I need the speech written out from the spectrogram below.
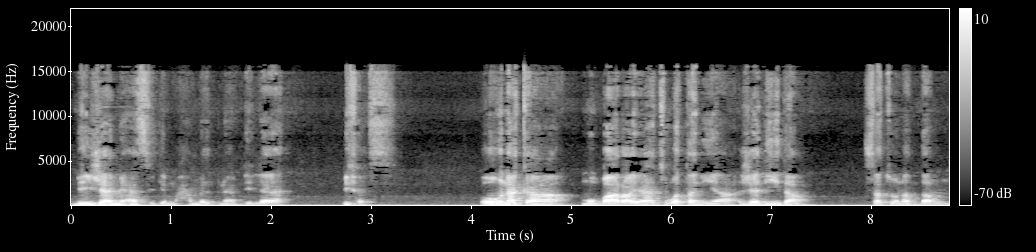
بجامعة سيدي محمد بن عبد الله بفاس وهناك مباريات وطنية جديدة ستنظم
